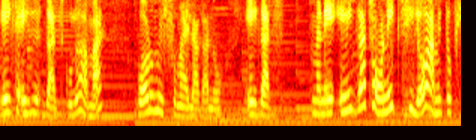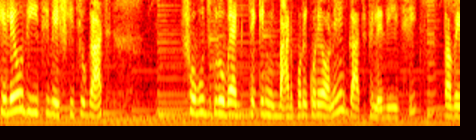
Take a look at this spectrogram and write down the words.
এই গাছগুলো আমার গরমের সময় লাগানো। এই গাছ মানে এই গাছ অনেক ছিল, আমি তো ফেলেও দিয়েছি বেশ কিছু গাছ। সবুজ গ্রো ব্যাগ থেকে বার করে করে অনেক গাছ ফেলে দিয়েছি। তবে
